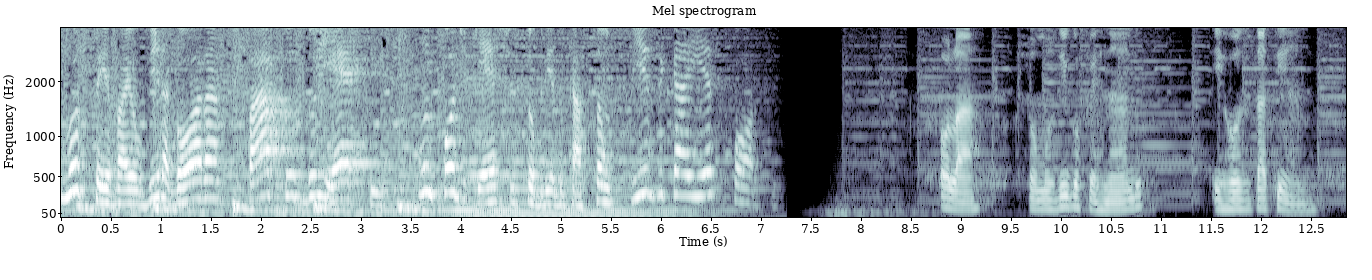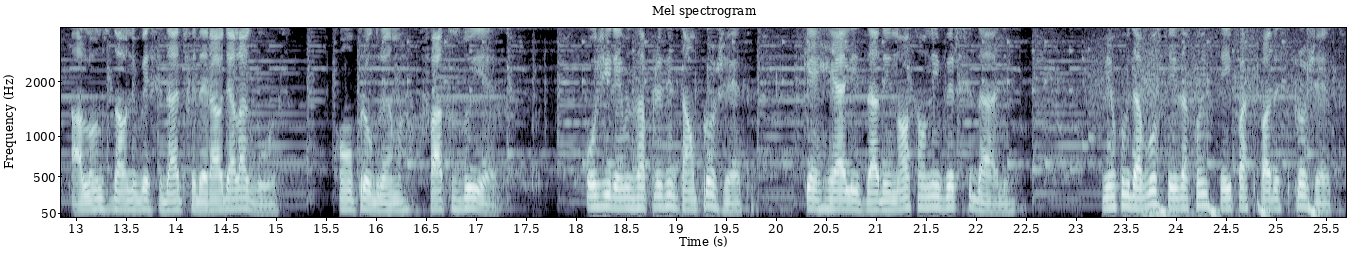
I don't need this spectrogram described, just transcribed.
Você vai ouvir agora Fatos do IF, um podcast sobre educação física e esporte. Olá, somos Igor Fernando e Rose Tatiano, alunos da Universidade Federal de Alagoas, com o programa Fatos do IF. Hoje iremos apresentar um projeto que é realizado em nossa universidade. Venho convidar vocês a conhecer e participar desse projeto,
